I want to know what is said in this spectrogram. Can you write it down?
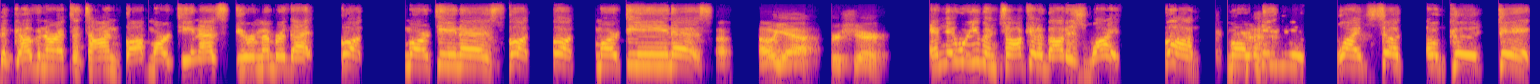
The governor at the time, Bob Martinez. Do you remember that? Fuck Martinez. Fuck, fuck Martinez. Uh, oh yeah, for sure. And they were even talking about his wife, Bob Martinez. wife sucked a good dick.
